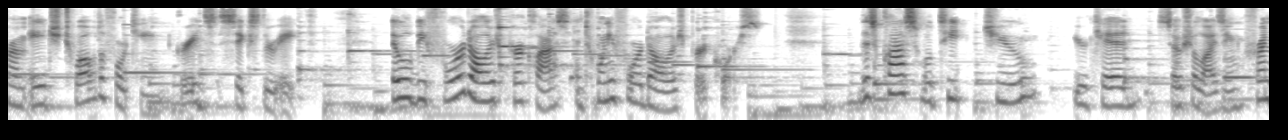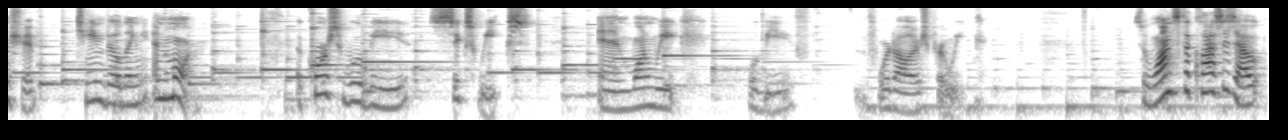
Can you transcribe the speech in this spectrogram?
from age 12 to 14, grades 6 through 8. It will be $4 per class and $24 per course. This class will teach you your kid socializing, friendship, team building, and more. A course will be six weeks, and one week will be $4 per week. So once the class is out,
